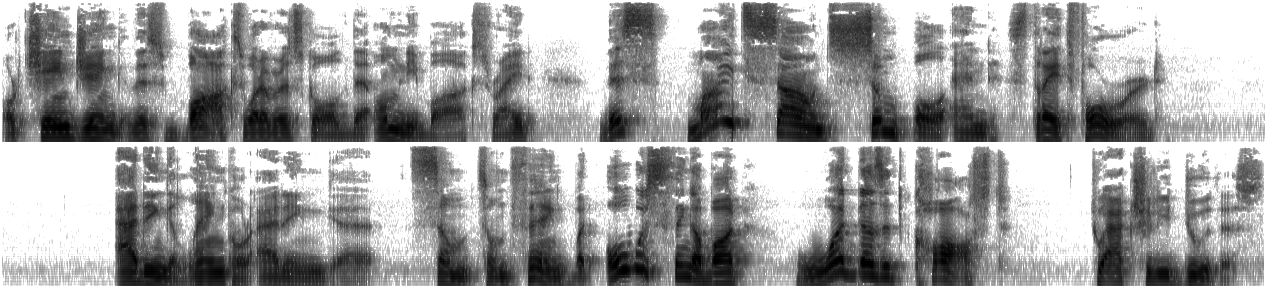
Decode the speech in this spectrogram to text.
or changing this box, whatever it's called, the Omni box, right? This might sound simple and straightforward. Adding a link or adding uh, some something, but always think about what does it cost to actually do this.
